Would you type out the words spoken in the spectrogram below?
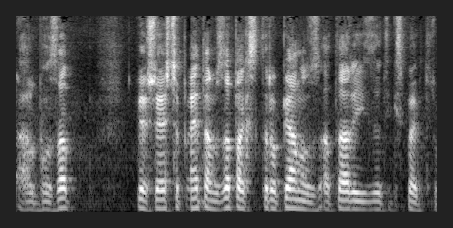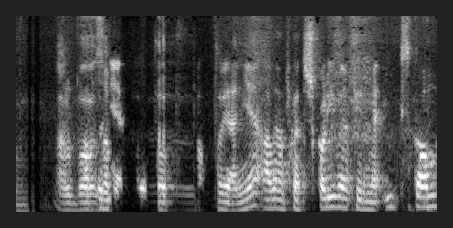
Albo za, wiesz, ja jeszcze pamiętam zapach styropianu z Atari ZX Spectrum. Albo no to, nie, to, to, to, ja nie, ale na przykład szkoliłem firmę XCOM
